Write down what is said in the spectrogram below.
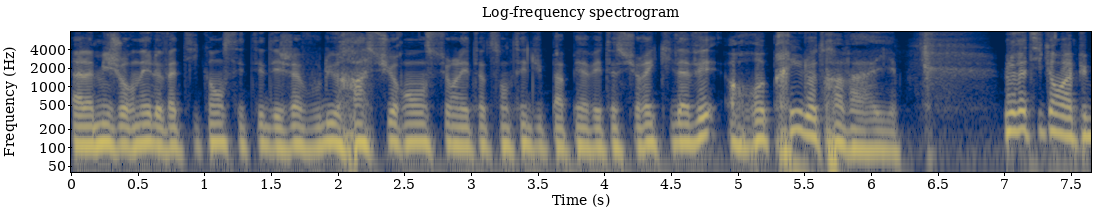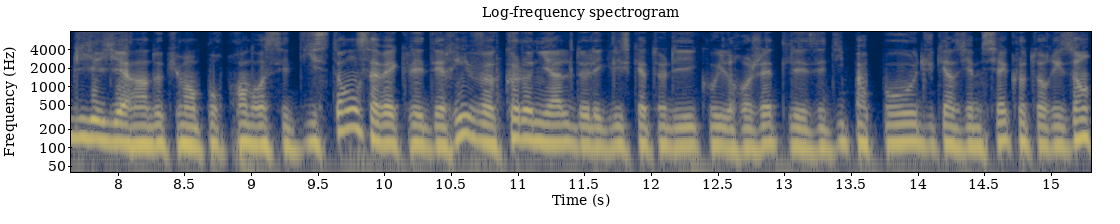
À la mi-journée, le Vatican s'était déjà voulu rassurant sur l'état de santé du pape et avait assuré qu'il avait repris le travail. Le Vatican a publié hier un document pour prendre ses distances avec les dérives coloniales de l'Église catholique où il rejette les édits papaux du XVe siècle autorisant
